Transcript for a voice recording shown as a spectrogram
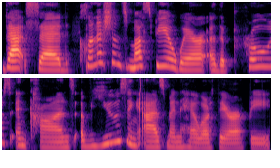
That said, clinicians must be aware of the pros and cons of using asthma inhaler therapy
